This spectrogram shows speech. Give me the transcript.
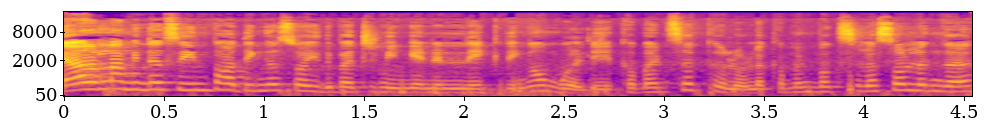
யாரெல்லாம் இந்த சீன் பாத்தீங்க சோ இது பற்றி நீங்க என்ன நினைக்கிறீங்க? உங்களுடைய கமெண்ட்ஸ் கீழே உள்ள கமெண்ட் பாக்ஸ்ல சொல்லுங்க.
